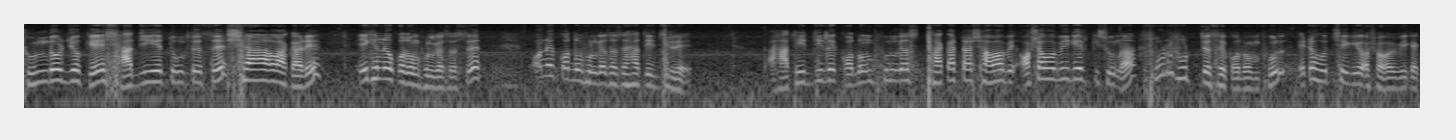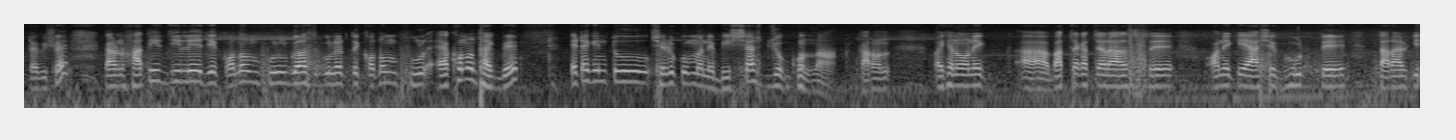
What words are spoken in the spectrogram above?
সৌন্দর্যকে সাজিয়ে তুলতেছে বিশাল আকারে। এখানেও কদম ফুল গাছ আছে। অনেক কদম ফুল গাছ আছে হাতির ঝিলে। হাতির ঝিলে কদম ফুল গাছ থাকাটা স্বাভাবিক অস্বাভাবিকের কিছু না। ফুল ফুটতেছে কদম ফুল। এটা হচ্ছে কি অস্বাভাবিক একটা বিষয়। কারণ হাতির ঝিলে যে কদম ফুল গাছগুলোতে কদম ফুল এখনও থাকবে এটা কিন্তু সেরকম মানে বিশ্বাসযোগ্য না। কারণ ওইখানে অনেক বাচ্চা কাচ্চারা আসছে অনেকে আসে ঘুরতে, তারা আর কি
